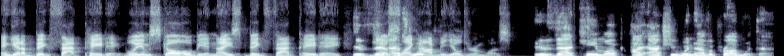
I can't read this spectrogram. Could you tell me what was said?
and get a big fat payday. William Scull will be a nice big fat payday, if just like what, Avni Yildirim was. If that came up, I actually wouldn't have a problem with that.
